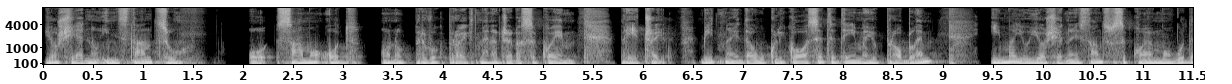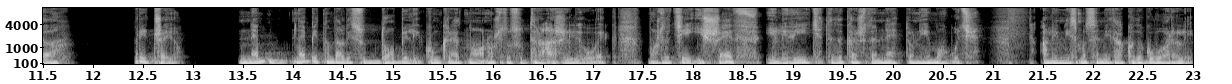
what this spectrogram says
još jednu instancu o, samo od onog prvog projekt menadžera sa kojim pričaju. Bitno je da ukoliko osete da imaju problem, imaju još jednu instancu sa kojom mogu da pričaju. Ne, nebitno da li su dobili konkretno ono što su tražili uvek. Možda će i šef ili vi ćete da kažete ne, to nije moguće ali nismo se ni tako dogovorili.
